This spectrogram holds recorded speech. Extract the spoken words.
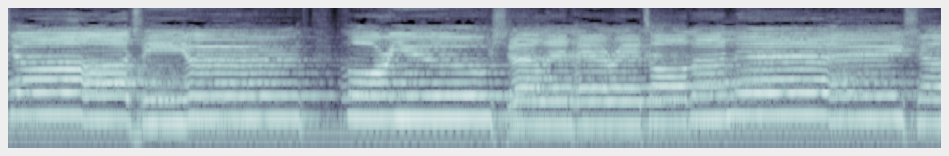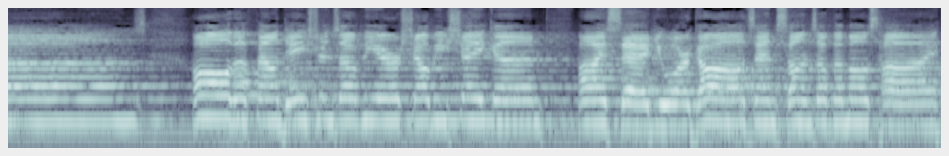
judge the earth, for you shall inherit all the nations. All the foundations of the earth shall be shaken. I said, You are gods and sons of the Most High.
